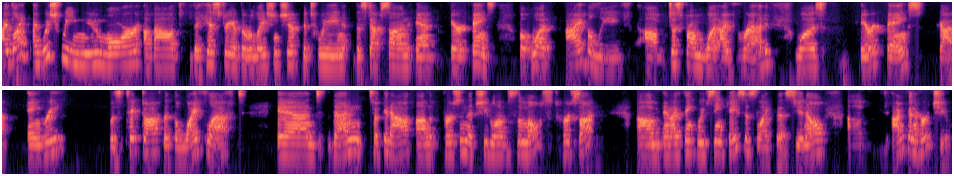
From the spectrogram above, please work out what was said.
I'd like, I wish we knew more about the history of the relationship between the stepson and Eric Banks. But what I believe, um, just from what I've read, was Eric Banks got angry, was ticked off that the wife left, and then took it out on the person that she loves the most, her son. Um, and I think we've seen cases like this, you know, uh, I'm going to hurt you.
